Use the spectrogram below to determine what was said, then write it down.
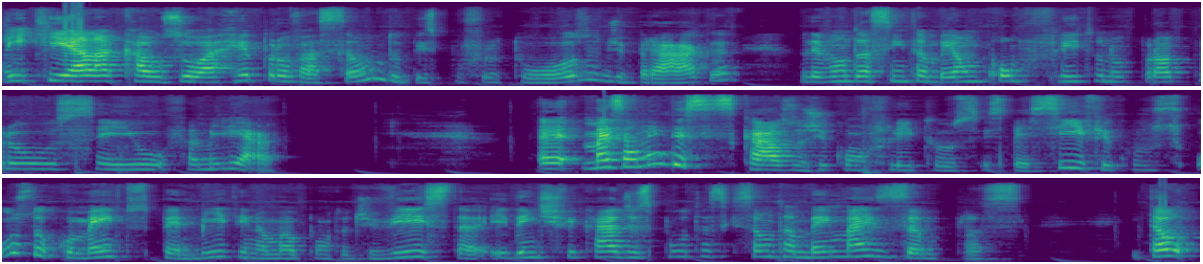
e que ela causou a reprovação do bispo Frutuoso de Braga, levando assim também a um conflito no próprio seio familiar. É, mas além desses casos de conflitos específicos, os documentos permitem, no meu ponto de vista, identificar disputas que são também mais amplas. Então,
